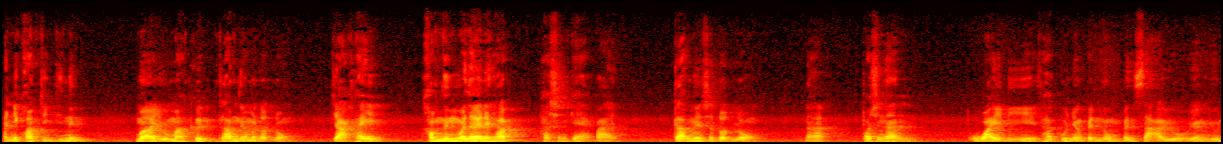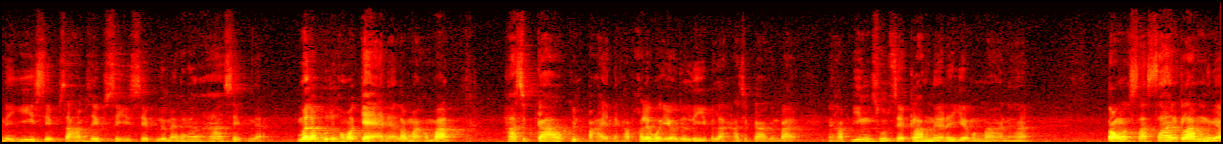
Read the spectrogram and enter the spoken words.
อันนี้ความจริงที่หนึ่งเมื่ออายุมากขึ้นกล้ามเนื้อมันลดลง อยากให้คำนึงไว้เลยนะครับ ถ้าฉันแก่ไปกล้ามเนื้อฉันลดลงนะเพราะฉะนั้นวัยนี้ถ้าคุณยังเป็นหนุ่มเป็นสาวอยู่ยังอยู่ใน 20 30 40 หรือแม้กระทั่ง 50เนี่ยเมื่อเราพูดถึงคำว่าแก่เนี่ยเราหมายความว่า 59 ขึ้นไปนะครับเขาเรียกว่าเอลเดอรี่ไปล้ว59 ขึ้นไป นะครับยิ่งสูญเสียกล้ามเนื้อได้เยอะมากๆนะฮะต้องสร้างกล้ามเนื้อ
